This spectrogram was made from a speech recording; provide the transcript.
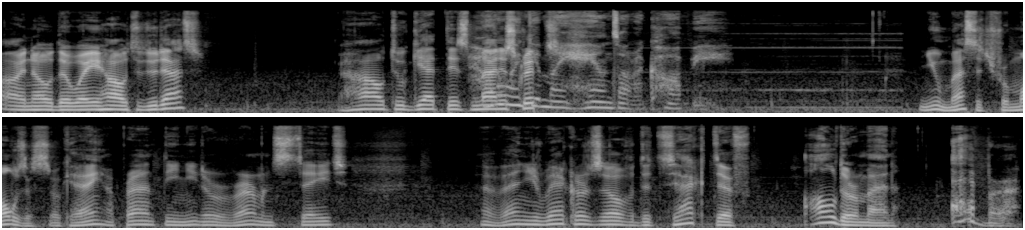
I know the way how to do that. How to get this How manuscript. do I get my hands on a copy? New message from Moses, okay? Apparently neither Vermont State have any records of Detective Alderman ever.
